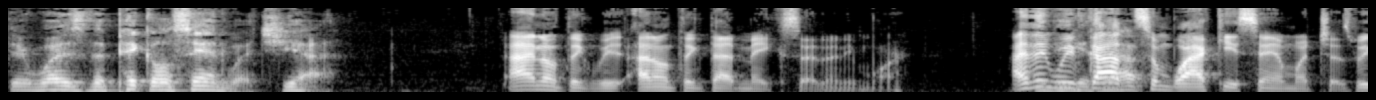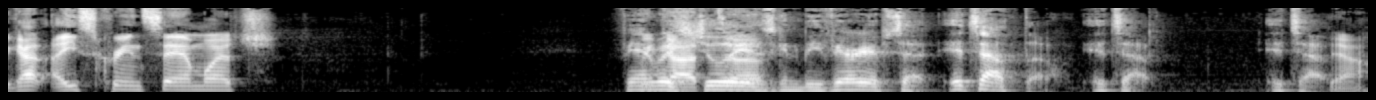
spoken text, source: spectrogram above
There was the pickle sandwich. Yeah. I don't think we. I don't think that makes it anymore. I think think we've got out? some wacky sandwiches. We got ice cream sandwich. Got, Julia uh, is going to be very upset. It's out though. It's out. It's out. Yeah.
